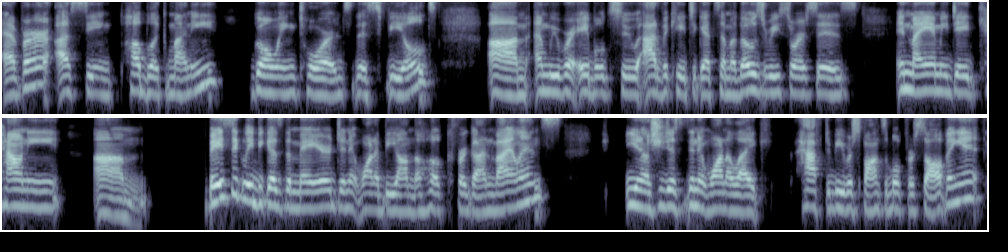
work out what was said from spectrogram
ever, us seeing public money going towards this field. Um, and we were able to advocate to get some of those resources in Miami Dade County, um, basically because the mayor didn't want to be on the hook for gun violence. You know, she just didn't want to like have to be responsible for solving it.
